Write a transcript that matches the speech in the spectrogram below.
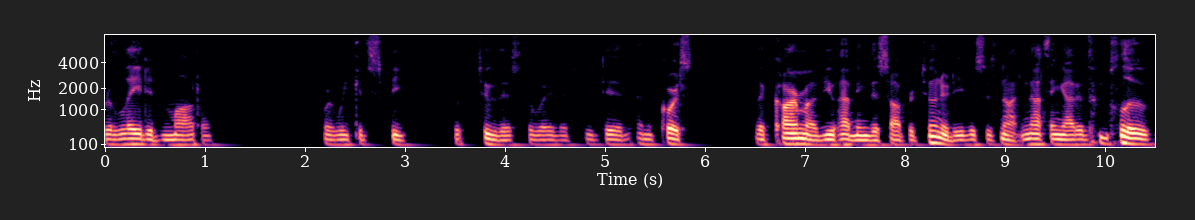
related model where we could speak to this the way that you did. And of course, the karma of you having this opportunity, this is not nothing out of the blue,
